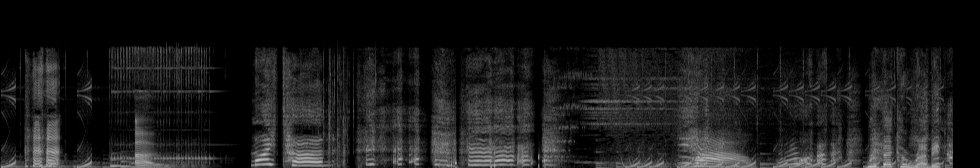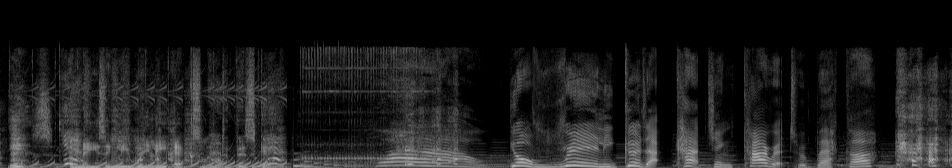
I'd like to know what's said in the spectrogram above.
oh. My turn. Wow! Rebecca Rabbit is amazingly really excellent at this game. Wow! You're really good at catching carrots, Rebecca.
